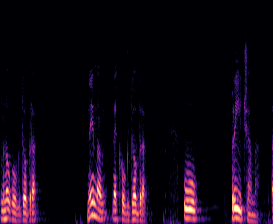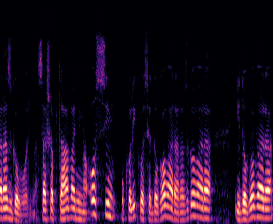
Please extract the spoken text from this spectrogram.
mnogog dobra, nema nekog dobra u pričama, razgovorima, sašaptavanjima, osim ukoliko se dogovara, razgovara i dogovara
